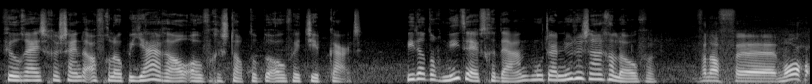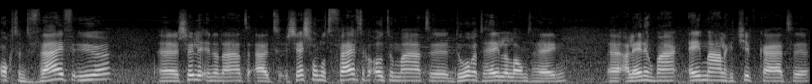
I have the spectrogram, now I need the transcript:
Veel reizigers zijn de afgelopen jaren al overgestapt op de OV-chipkaart. Wie dat nog niet heeft gedaan, moet daar nu dus aan geloven. Vanaf uh, morgenochtend 5 uur uh, zullen inderdaad uit 650 automaten door het hele land heen uh, alleen nog maar eenmalige chipkaarten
